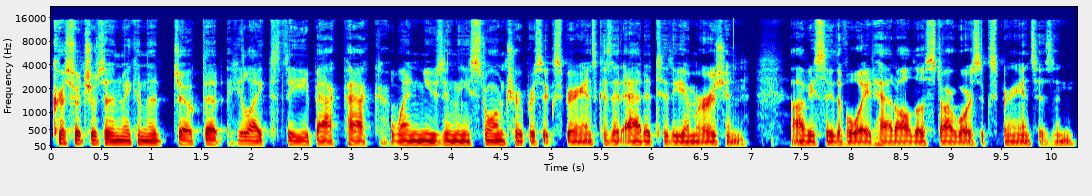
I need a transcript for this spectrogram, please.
Chris Richardson making the joke that he liked the backpack when using the Stormtroopers experience because it added to the immersion. Obviously, the Void had all those Star Wars experiences, and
